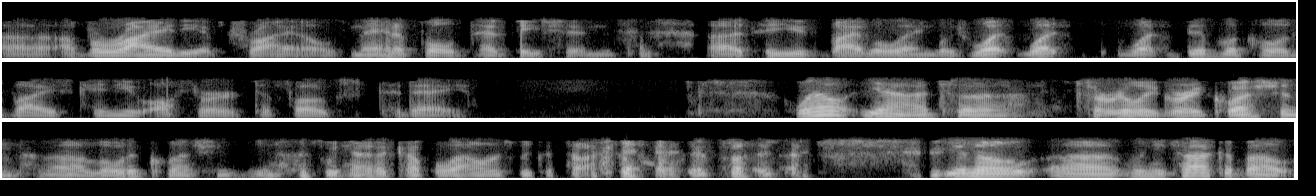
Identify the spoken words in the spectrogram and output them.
uh, a variety of trials, manifold temptations, uh, to use Bible language. What what what biblical advice can you offer to folks today? Well, yeah, it's a it's a really great question, uh, loaded question. You know, if we had a couple hours, we could talk about it. But you know, uh, when you talk about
